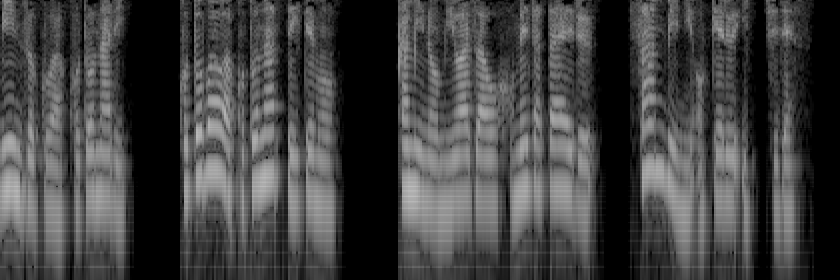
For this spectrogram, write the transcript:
民族は異なり、言葉は異なっていても、神の見業を褒めたたえる賛美における一致です。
